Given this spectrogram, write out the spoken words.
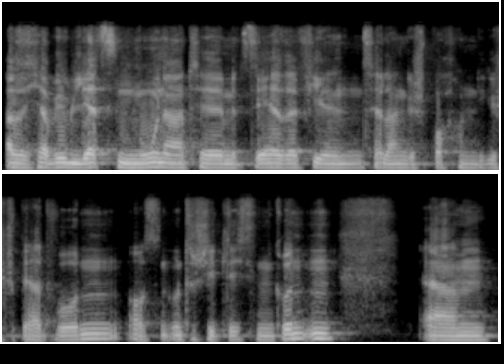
also ich habe über die letzten Monate mit sehr, sehr vielen Sellern gesprochen, die gesperrt wurden, aus den unterschiedlichsten Gründen. Ähm,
